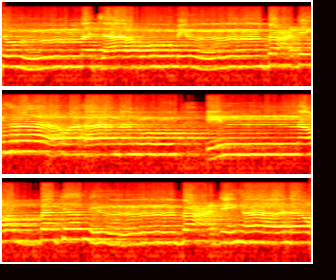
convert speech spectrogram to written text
ثم تابوا من بعدها وآمنوا. إن ربك من بعدها لغفور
